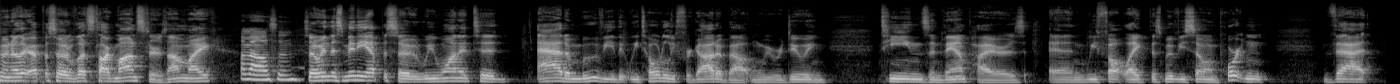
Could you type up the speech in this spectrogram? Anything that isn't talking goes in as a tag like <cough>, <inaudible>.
to another episode of Let's Talk Monsters. I'm Mike. I'm Allison. So, in this mini episode, we wanted to add a movie that we totally forgot about when we were doing teens and vampires, and we felt like this movie's so important that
